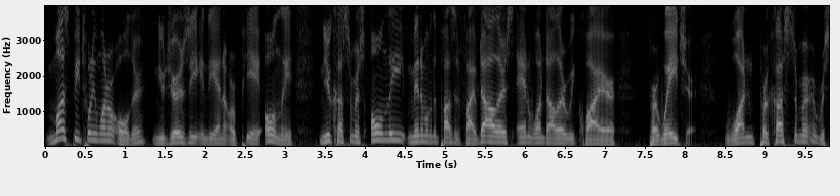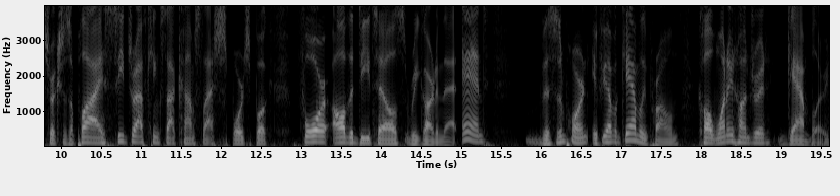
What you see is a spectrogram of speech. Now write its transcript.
Must be 21 or older, New Jersey, Indiana, or PA only. New customers only, minimum deposit $5 and $1 require per wager. One per customer, restrictions apply. See DraftKings.com slash sportsbook for all the details regarding that. And this is important. If you have a gambling problem, call 1 800 GAMBLER,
